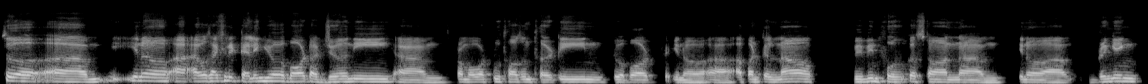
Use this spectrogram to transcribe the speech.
So, um, you know, I, was actually telling you about our journey um, from about 2013 to about, you know, uh, up until now. We've been focused on, um, you know, uh, bringing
